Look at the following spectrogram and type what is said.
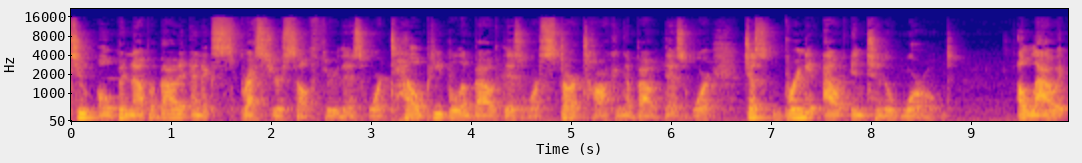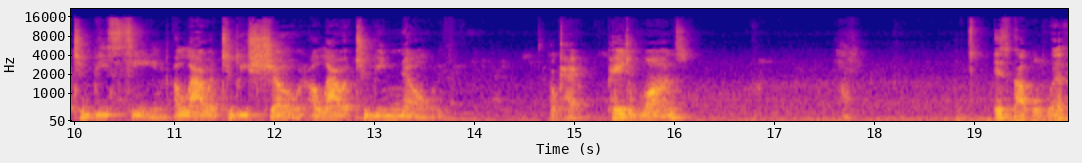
to open up about it and express yourself through this or tell people about this or start talking about this or just bring it out into the world. Allow it to be seen, allow it to be shown, allow it to be known. Okay. Page of Wands is coupled with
